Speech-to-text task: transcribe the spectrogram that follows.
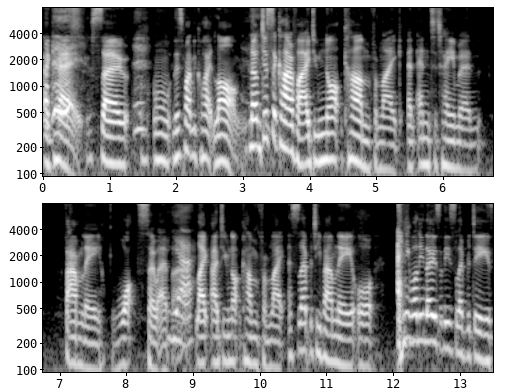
Okay. So ooh, this might be quite long. No, just to clarify, I do not come from like an entertainment family whatsoever. Yeah. Like I do not come from like a celebrity family or anyone who knows any celebrities.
